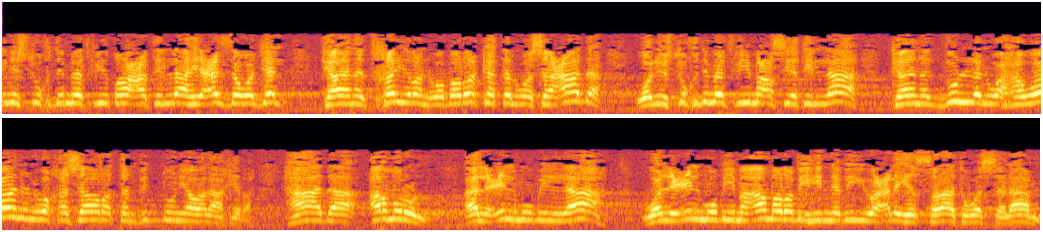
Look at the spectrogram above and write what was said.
إن استخدمت في طاعة الله عز وجل كانت خيرا وبركة وسعادة وإن استخدمت في معصية الله كانت ذلا وهوانا وخسارة في الدنيا والآخرة. هذا أمر العلم بالله والعلم بما أمر به النبي عليه الصلاة والسلام.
